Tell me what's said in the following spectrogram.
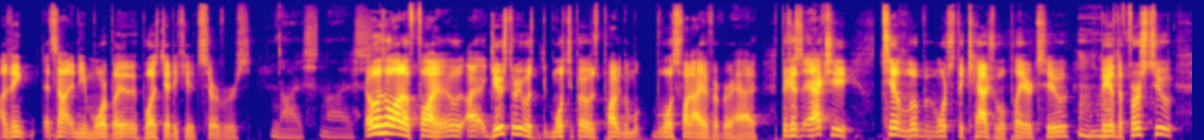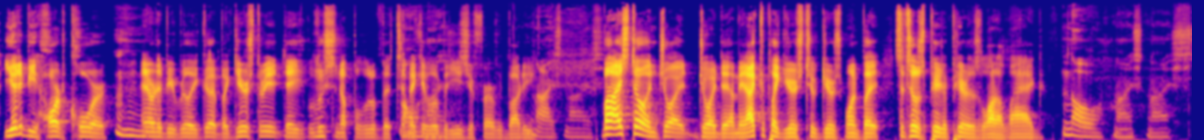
I think it's not anymore, but it was dedicated servers. Nice, nice. It was a lot of fun. It was, I, Gears three was multiplayer was probably the mo- most fun I've ever had because it actually tilted a little bit more to the casual player too. Mm-hmm. Because the first two you had to be hardcore in order to be really good, but Gears three they loosened up a little bit to Oh, make it a little bit easier for everybody. Nice, nice. But I still enjoyed enjoyed it. I mean, I could play Gears two, Gears one, but since it was peer to peer, there's a lot of lag. No, nice, nice.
